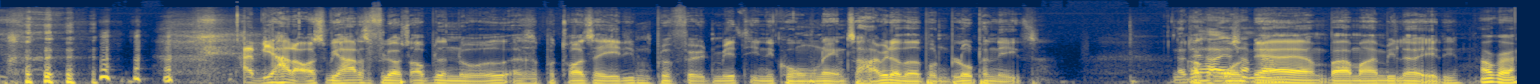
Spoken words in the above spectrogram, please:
Ej, vi har da også, vi har da selvfølgelig også oplevet noget. Altså, på trods af, at Eddie blev født midt inde i coronaen, så har vi da været på den blå planet. Nå, Og det har på I grund- sammen. Ja, ja, bare mig, Mille og Eddie. Okay.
